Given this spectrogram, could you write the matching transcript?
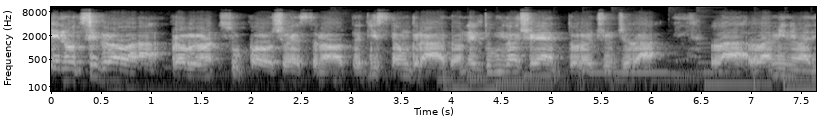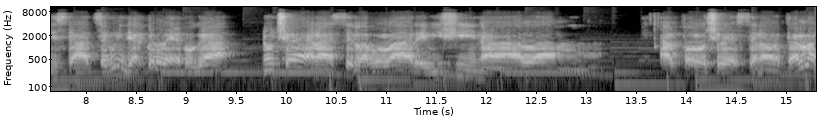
E non si trova proprio sul polo celeste nord, dista un grado, nel 2100 raggiungerà la, la minima distanza, quindi a quell'epoca non c'era una stella polare vicina alla, al polo celeste nord. Allora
